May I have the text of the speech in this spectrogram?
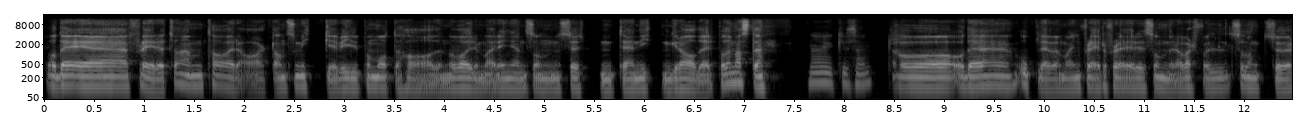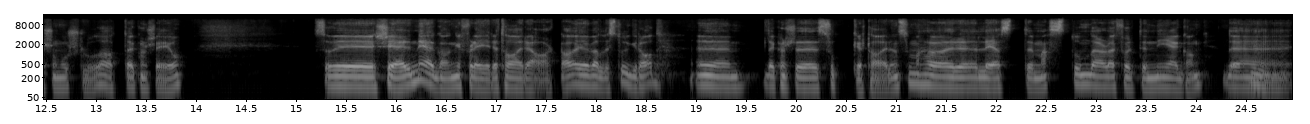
Og det er flere av de tareartene som ikke vil på en måte ha det noe varmere enn en sånn 17-19 grader på det meste. Nei, ikke sant. Og, og det opplever man flere og flere somre, i hvert fall så langt sør som Oslo, da, at det kanskje er jo. Så vi ser nedgang i flere tarearter i veldig stor grad. Eh, Det er kanskje sukkertaren som jeg har lest mest om der, i forhold til nedgang. Det er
